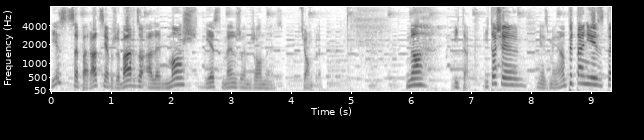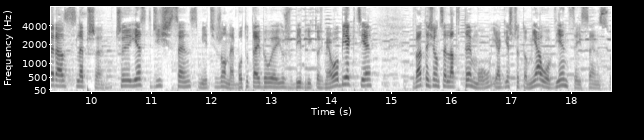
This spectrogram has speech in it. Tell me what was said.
Jest separacja, proszę bardzo, ale mąż jest mężem żony ciągle. No i tak. I to się nie zmienia. No, pytanie jest teraz lepsze. Czy jest dziś sens mieć żonę? Bo tutaj były już w Biblii, ktoś miał obiekcje, 2000 lat temu, jak jeszcze to miało więcej sensu,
